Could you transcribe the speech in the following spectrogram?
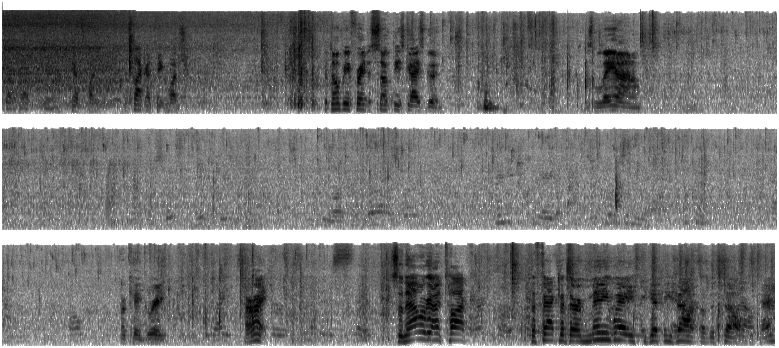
About half a can. That's fine. It's not gonna take much. But don't be afraid to soak these guys good. Just lay it on them. Okay, great. All right. So now we're going to talk the fact that there are many ways to get these out of the cells, okay?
